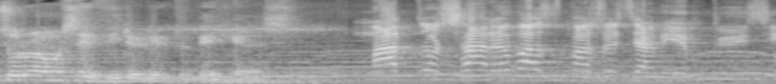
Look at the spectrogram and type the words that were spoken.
চলুন আমরা সেই ভিডিওটি একটু দেখে আসি। মাত্র সাড়ে পাঁচ মাস হয়েছে আমি এমপি হয়েছি।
